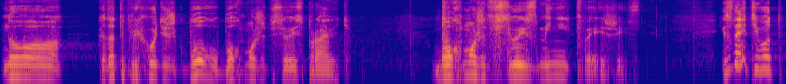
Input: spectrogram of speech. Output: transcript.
но когда ты приходишь к Богу, Бог может все исправить. Бог может все изменить в твоей жизни. И знаете, вот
